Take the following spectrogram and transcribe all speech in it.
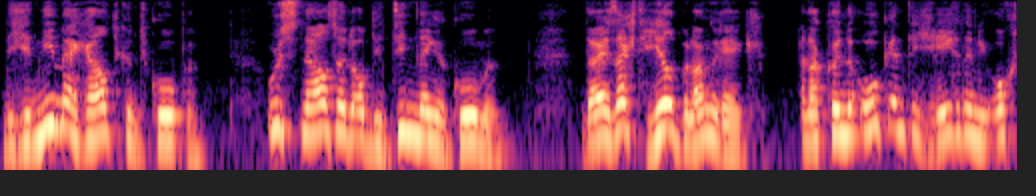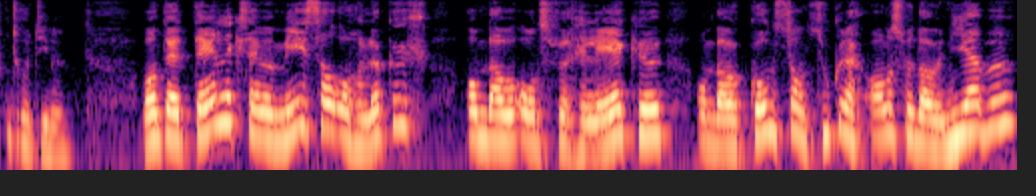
die je niet met geld kunt kopen. Hoe snel zouden op die 10 dingen komen? Dat is echt heel belangrijk. En dat kun je ook integreren in je ochtendroutine. Want uiteindelijk zijn we meestal ongelukkig omdat we ons vergelijken, omdat we constant zoeken naar alles wat we niet hebben.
